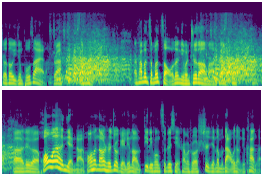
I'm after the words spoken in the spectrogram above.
这都已经不在了，是吧？那他们怎么走的？你们知道吗？呃，这个黄欢很简单，黄欢当时就给领导递了一封辞职信，上面说世界那么大，我想去看看，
